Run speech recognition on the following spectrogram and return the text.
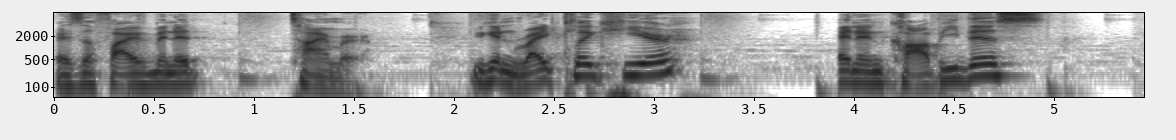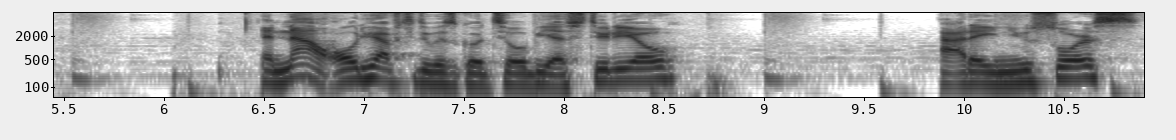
there's a five minute timer. You can right click here and then copy this. And now all you have to do is go to OBS Studio, add a new source,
